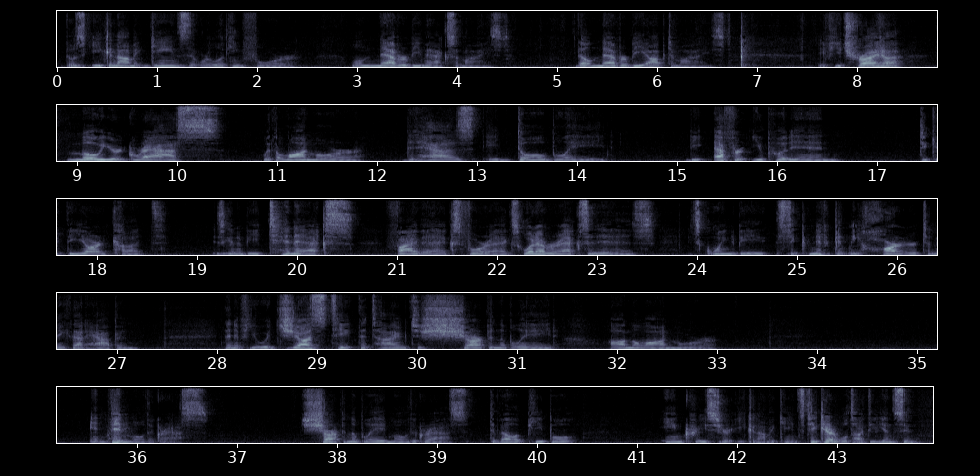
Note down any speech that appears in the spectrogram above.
those economic gains that we're looking for will never be maximized. They'll never be optimized. If you try to mow your grass with a lawnmower that has a dull blade, the effort you put in to get the yard cut is going to be 10x, 5x, 4x, whatever x it is. It's going to be significantly harder to make that happen than if you would just take the time to sharpen the blade on the lawnmower and then mow the grass. Sharpen the blade, mow the grass. Develop people, increase your economic gains. Take care. We'll talk to you again soon.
